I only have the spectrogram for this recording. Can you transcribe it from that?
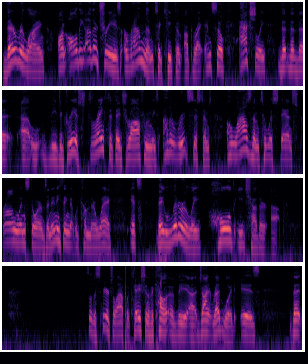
they're relying on all the other trees around them to keep them upright. And so actually, the, the, the, uh, the degree of strength that they draw from these other root systems allows them to withstand strong windstorms and anything that would come their way. It's, they literally hold each other up. So the spiritual application of the, of the uh, giant redwood is that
